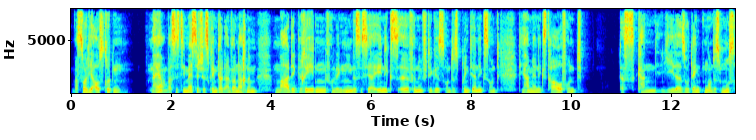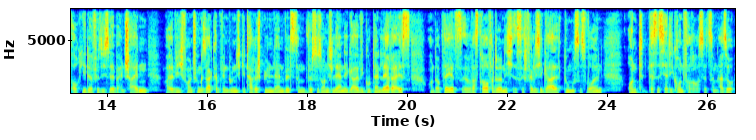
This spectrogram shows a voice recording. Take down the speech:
was soll die ausdrücken? Naja, was ist die Message? Es klingt halt einfach nach einem Madig-Reden, von wegen, hm, das ist ja eh nichts äh, Vernünftiges und das bringt ja nichts und die haben ja nichts drauf und das kann jeder so denken und das muss auch jeder für sich selber entscheiden, weil, wie ich vorhin schon gesagt habe, wenn du nicht Gitarre spielen lernen willst, dann wirst du es auch nicht lernen, egal wie gut dein Lehrer ist. Und ob der jetzt äh, was drauf hat oder nicht, ist völlig egal. Du musst es wollen. Und das ist ja die Grundvoraussetzung. Also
